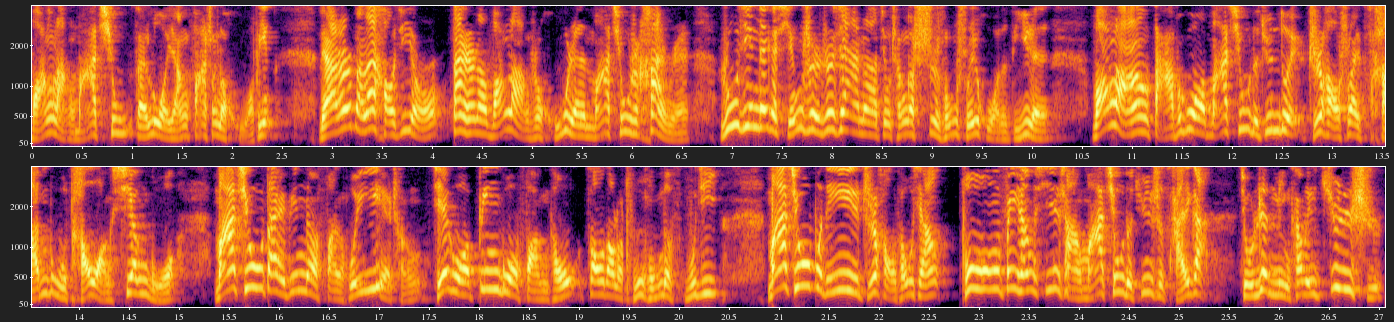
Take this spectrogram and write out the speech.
王朗、麻丘在洛阳发生了火并。俩人本来好基友，但是呢，王朗是胡人，麻丘是汉人。如今这个形势之下呢，就成了势同水火的敌人。王朗打不过麻丘的军队，只好率残部逃往襄国。麻丘带兵呢返回邺城，结果兵过坊头，遭到了蒲洪的伏击。麻丘不敌，只好投降。蒲洪非常欣赏麻丘的军事才干，就任命他为军师。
